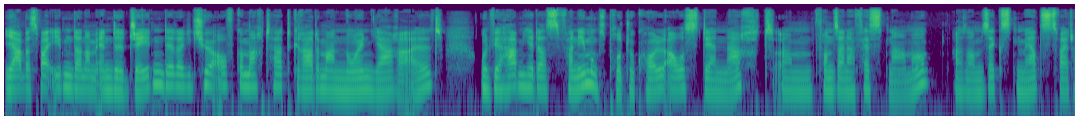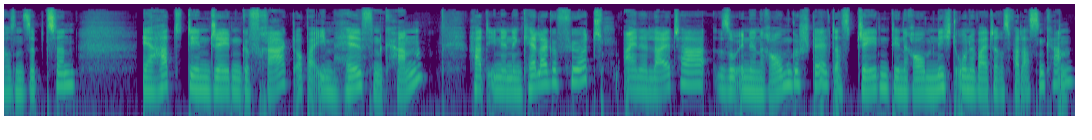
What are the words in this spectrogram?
Ja, aber es war eben dann am Ende Jaden, der da die Tür aufgemacht hat, gerade mal neun Jahre alt. Und wir haben hier das Vernehmungsprotokoll aus der Nacht ähm, von seiner Festnahme, also am 6. März 2017. Er hat den Jaden gefragt, ob er ihm helfen kann, hat ihn in den Keller geführt, eine Leiter so in den Raum gestellt, dass Jaden den Raum nicht ohne weiteres verlassen kann.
